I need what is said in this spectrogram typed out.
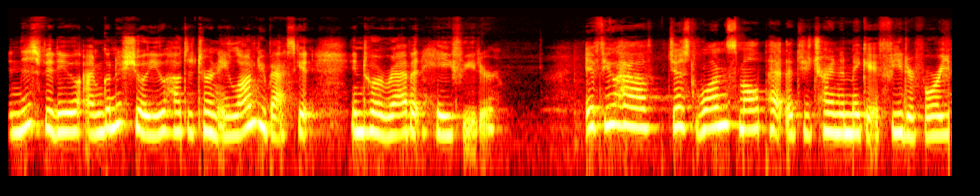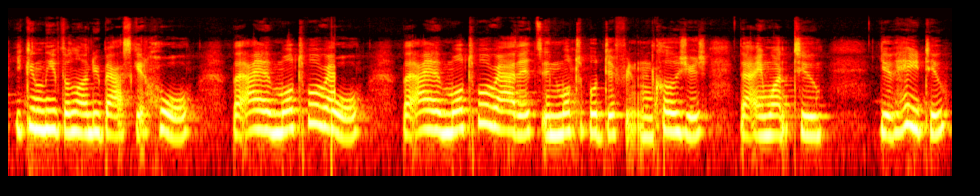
In this video, I'm going to show you how to turn a laundry basket into a rabbit hay feeder. If you have just one small pet that you're trying to make a feeder for, you can leave the laundry basket whole. But I have multiple whole, but I have multiple rabbits in multiple different enclosures that I want to give hay to.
